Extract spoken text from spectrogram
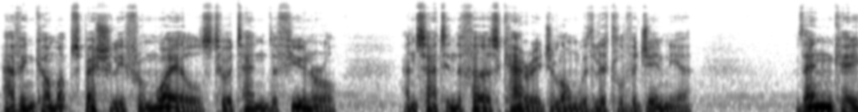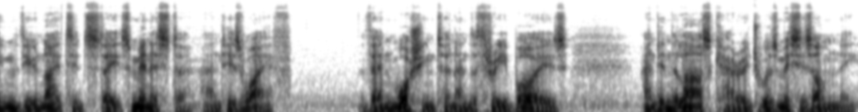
having come up specially from Wales to attend the funeral, and sat in the first carriage along with little Virginia. Then came the United States Minister and his wife; then Washington and the three boys and in the last carriage was Mrs. Umney.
